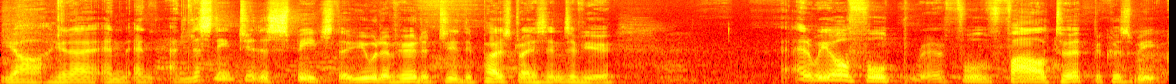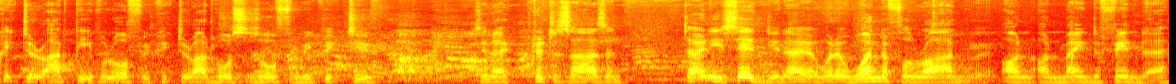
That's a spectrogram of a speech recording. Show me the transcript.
yeah, you know, and, and, and listening to the speech that you would have heard it to the post-race interview, and we all fall fall foul to it because we're quick to write people off, we're quick to write horses off, and we're quick to, you know, criticise. And Tony said, you know, what a wonderful ride on on main defender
